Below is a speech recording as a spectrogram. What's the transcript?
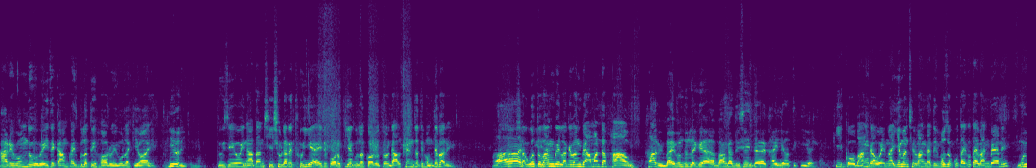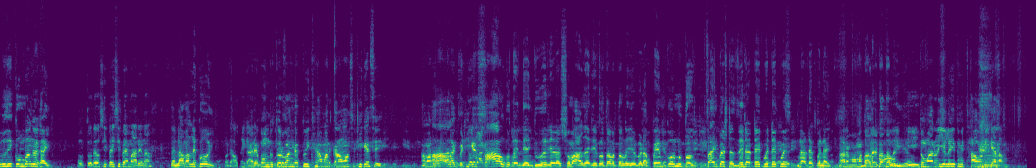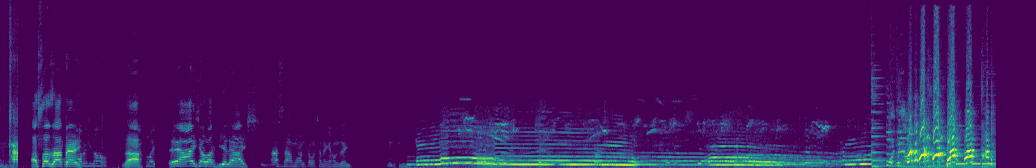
আরে বন্ধু এই যে কাম কাজগুলা তুই হর এগুলা কি হয়? কি হরি? তুই যে ওই নাদান শিশুডারে থইয়া এই যে পরকিয়া গুলা করো তোর গার্লফ্রেন্ড যদি হতে পারে তো ভাঙবে লাগে ভাঙবে আমারটা ফাও। খাবি ভাই বন্ধুর লাগে বাঙ্গা দুই সেই খাইলে অতি কি হয়? কি কো ভাঙ্গা ওই মাইয়ে মানুষের ভাঙ্গা তুই বোঝো কোথায় কোথায় ভাঙবে আনে? মুই বুঝি কম বাঙ্গা খাই। ও তোরেও সিপাই সিপাই মারে না? তা না মারলে কই? আরে বন্ধু তোর ভাঙ্গা তুই খা আমার কাম আছে ঠিক আছে? আমার যাওয়া লাগবে ঠিক আছে? আও কোথায় দে দুয়ের যেটা সময় হাজার যে কথাবার্তা লইয়া বেড়া প্রেম করমু তো চার পাঁচটা যেটা টেকবে টেকবে না টেকবে নাই। আরে মামা বালের কথা। লইয়া। তোমার ওই লইয়ে তুমি থাও আমি গেলাম। আচ্ছা যা তাই। যা। এ আইস আবার বিয়েলে আইস। আচ্ছা আমন সমস্যা নাই এখন যাই।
